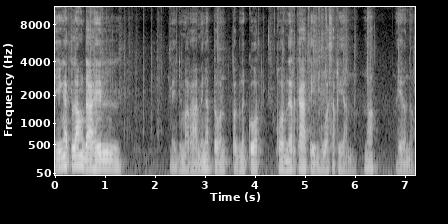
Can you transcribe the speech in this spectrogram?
Ingat lang dahil medyo marami na to. Pag nag-corner cutting, wasak yan. No? Ayun, no?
